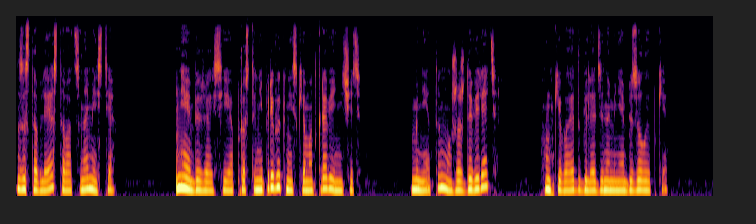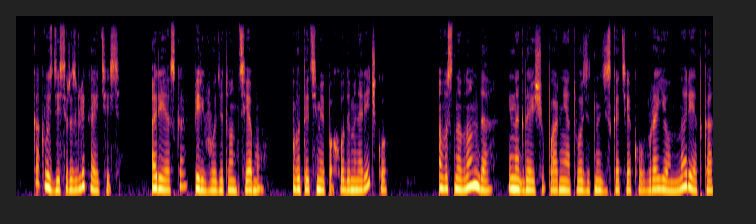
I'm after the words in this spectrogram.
заставляя оставаться на месте. «Не обижайся, я просто не привык ни с кем откровенничать. Мне ты можешь доверять?» Он кивает, глядя на меня без улыбки. «Как вы здесь развлекаетесь?» Резко переводит он тему. «Вот этими походами на речку?» «В основном, да. Иногда еще парни отвозят на дискотеку в район, но редко.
